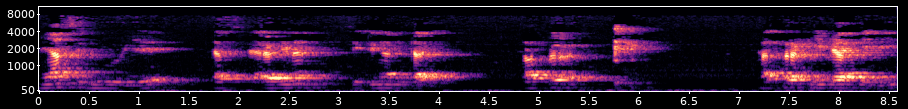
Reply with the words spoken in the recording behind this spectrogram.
මෙයක් සිදු වූයේ ඇස් ඇරගෙන සිටින විටයි. තත්පර තත්පර කීපයක් තිබී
